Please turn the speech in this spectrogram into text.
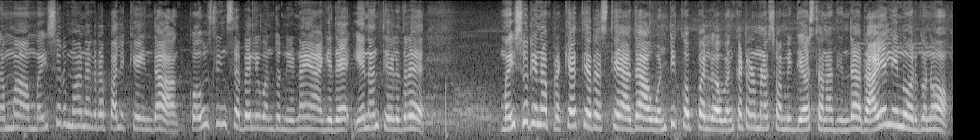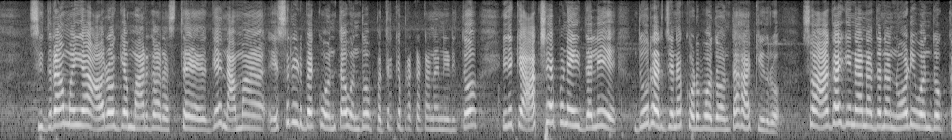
ನಮ್ಮ ಮೈಸೂರು ಮಹಾನಗರ ಪಾಲಿಕೆಯಿಂದ ಕೌನ್ಸಿಲಿಂಗ್ ಸಭೆಯಲ್ಲಿ ಒಂದು ನಿರ್ಣಯ ಆಗಿದೆ. ಏನಂತ ಹೇಳಿದ್ರೆ, ಮೈಸೂರಿನ ಪ್ರಖ್ಯಾತ ರಸ್ತೆಯಾದ ಒಂಟಿಕೊಪ್ಪಲ್ ವೆಂಕಟರಮಣ ಸ್ವಾಮಿ ದೇವಸ್ಥಾನದಿಂದ ರಾಯಲಿನವರೆಗೂ ಸಿದ್ದರಾಮಯ್ಯ ಆರೋಗ್ಯ ಮಾರ್ಗ ರಸ್ತೆಗೆ ನಾಮ ಹೆಸರಿಡಬೇಕು ಅಂತ ಒಂದು ಪತ್ರಿಕೆ ಪ್ರಕಟಣೆ ನೀಡಿತ್ತು. ಇದಕ್ಕೆ ಆಕ್ಷೇಪಣೆ ಇದ್ದಲ್ಲಿ ದೂರ ಅರ್ಜಿನ ಕೊಡ್ಬೋದು ಅಂತ ಹಾಕಿದರು. ಸೊ ಹಾಗಾಗಿ ನಾನು ಅದನ್ನು ನೋಡಿ ಒಂದು ಕ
